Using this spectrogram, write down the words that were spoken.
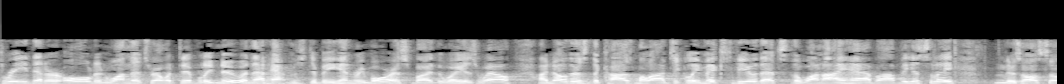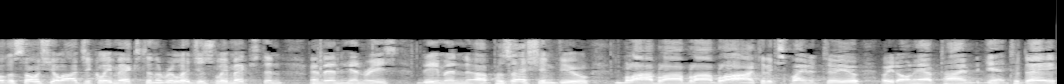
three that are old and one that's relatively new, and that happens to be Henry Morris, by the way, as well. I know there's the cosmologically mixed view. That's the one I have, obviously. And there's also the sociologically mixed and the religiously mixed, and, and then Henry's demon uh, possession view. Blah, blah, blah, blah. I could explain it to you. We don't have time to get today.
